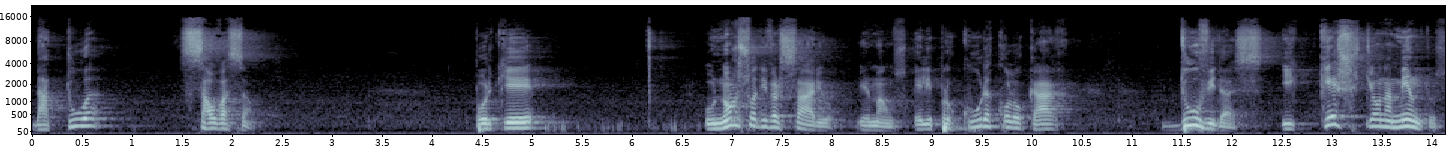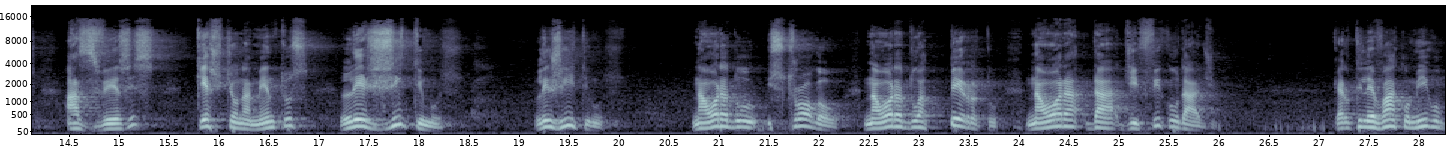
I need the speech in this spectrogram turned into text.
da tua salvação. Porque o nosso adversário, irmãos, ele procura colocar dúvidas e questionamentos, às vezes questionamentos legítimos, legítimos, na hora do struggle, na hora do aperto, na hora da dificuldade. Quero te levar comigo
